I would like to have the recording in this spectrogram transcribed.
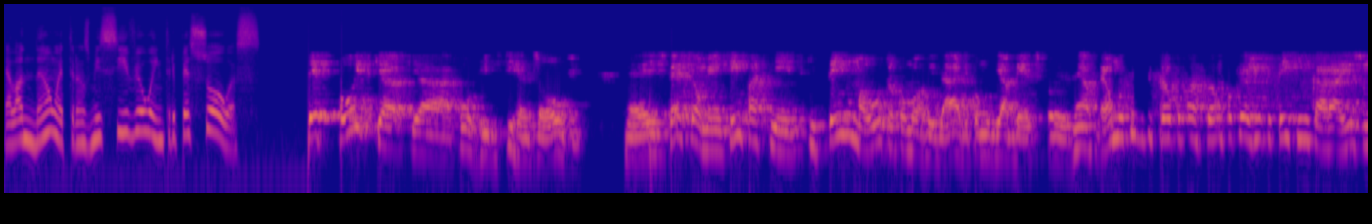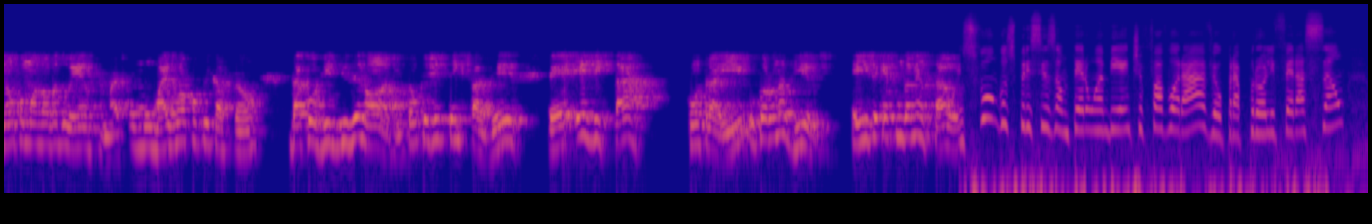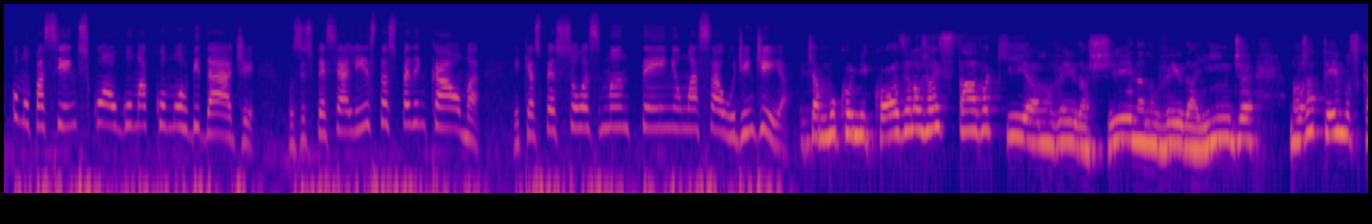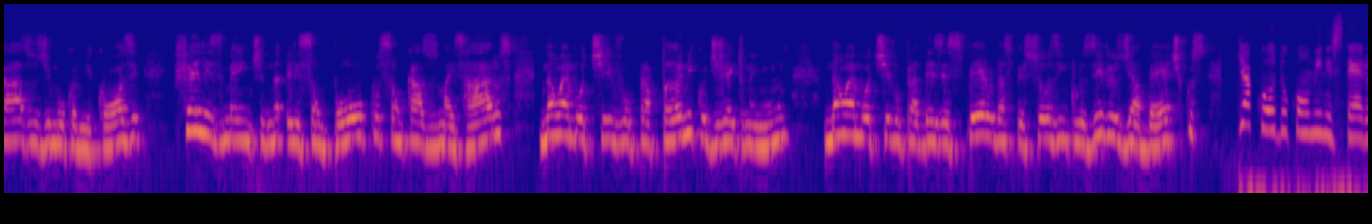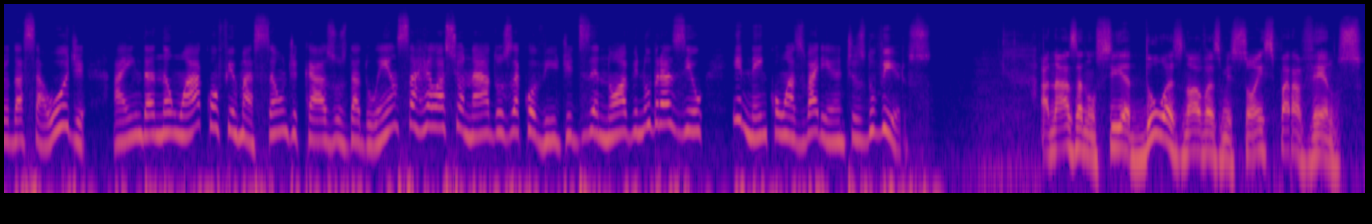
Ela não é transmissível entre pessoas. Depois que a, que a Covid se resolve, né, especialmente em pacientes que têm uma outra comorbidade, como diabetes, por exemplo, é um motivo de preocupação porque a gente tem que encarar isso não como uma nova doença, mas como mais uma complicação da Covid-19. Então, o que a gente tem que fazer é evitar contrair o coronavírus. É isso que é fundamental. Os fungos precisam ter um ambiente favorável para a proliferação, como pacientes com alguma comorbidade. Os especialistas pedem calma e que as pessoas mantenham a saúde em dia. É que a mucormicose ela já estava aqui, ela não veio da China, não veio da Índia. Nós já temos casos de mucormicose. Felizmente, eles são poucos, são casos mais raros. Não é motivo para pânico de jeito nenhum, não é motivo para desespero das pessoas, inclusive os diabéticos. De acordo com o Ministério da Saúde, ainda não há confirmação de casos da doença relacionados à Covid-19 no Brasil e nem com as variantes do vírus. A NASA anuncia duas novas missões para Vênus.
